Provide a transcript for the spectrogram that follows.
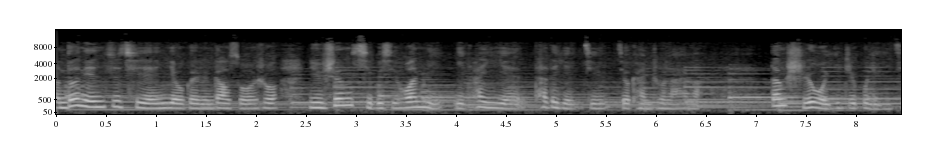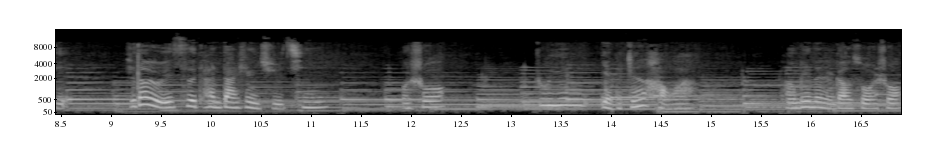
很多年之前，有个人告诉我说，女生喜不喜欢你，你看一眼她的眼睛就看出来了。当时我一直不理解，直到有一次看《大圣娶亲》，我说：“朱茵演的真好啊。”旁边的人告诉我说：“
